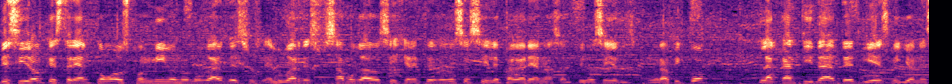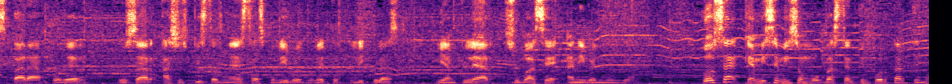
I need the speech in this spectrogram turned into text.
decidieron que estarían cómodos conmigo en un lugar de sus, en lugar de sus abogados y gerentes de negocios y le pagarían a su antiguo sello discográfico la cantidad de 10 millones para poder usar a sus pistas maestras con libros, boletos, películas y ampliar su base a nivel mundial. Cosa que a mí se me hizo bastante importante, ¿no?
